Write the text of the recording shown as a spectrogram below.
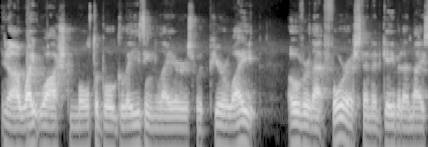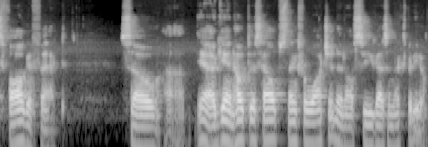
You know, I whitewashed multiple glazing layers with pure white over that forest and it gave it a nice fog effect. So uh, yeah, again, hope this helps. Thanks for watching and I'll see you guys in the next video.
